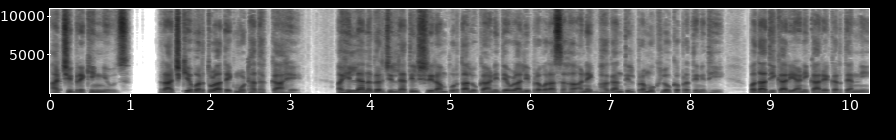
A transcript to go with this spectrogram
आजची ब्रेकिंग न्यूज. राजकीय वर्तुळात एक मोठा धक्का आहे. अहिल्यानगर जिल्ह्यातील श्रीरामपूर तालुका आणि देवळाली प्रवरासह अनेक भागांतील प्रमुख लोकप्रतिनिधी पदाधिकारी आणि कार्यकर्त्यांनी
